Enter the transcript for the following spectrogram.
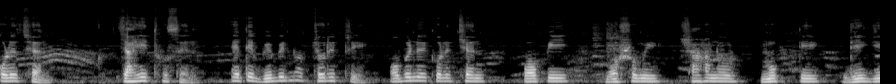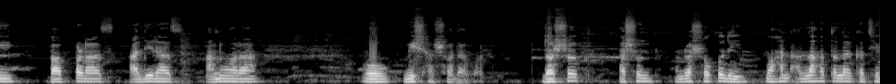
করেছেন জাহিদ হোসেন। এতে বিভিন্ন চরিত্রে অভিনয় করেছেন পপি, মৌসুমি, শাহানুর, মুক্তি, দিঘি, পাপ্পারাজ আলিরাজ আনোয়ারা ও মিশা সদাগর। দর্শক, আসুন আমরা সকলেই মহান আল্লাহ তালার কাছে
